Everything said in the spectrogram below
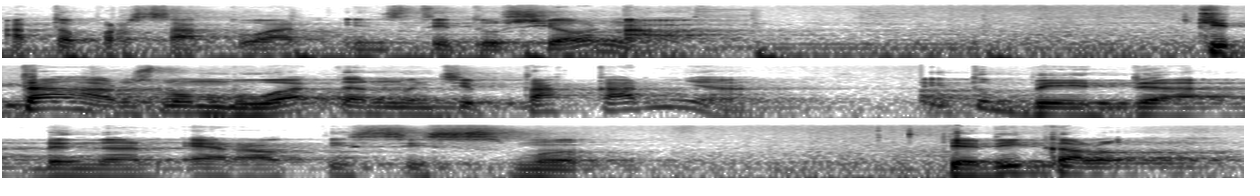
atau persatuan institusional. Kita harus membuat dan menciptakannya. Itu beda dengan erotisisme. Jadi kalau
